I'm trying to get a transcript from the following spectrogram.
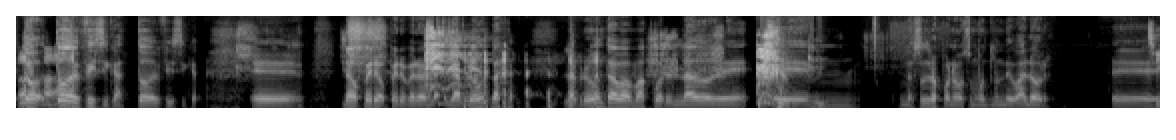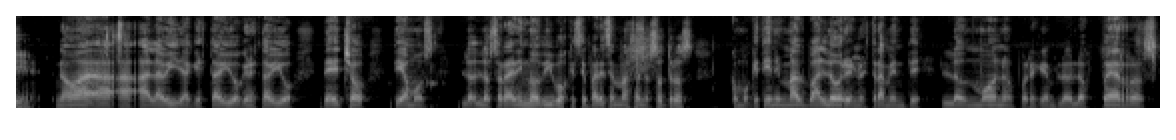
todo, es física, todo es física. Eh, no, pero, pero, pero la, pregunta, la pregunta va más por el lado de. Em, nosotros ponemos un montón de valor eh, ¿no? A, la vida, que está vivo, que no está vivo. De hecho, digamos, los organismos vivos que se parecen más a nosotros, como que tienen más valor en nuestra mente. Los monos, por ejemplo, los perros.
